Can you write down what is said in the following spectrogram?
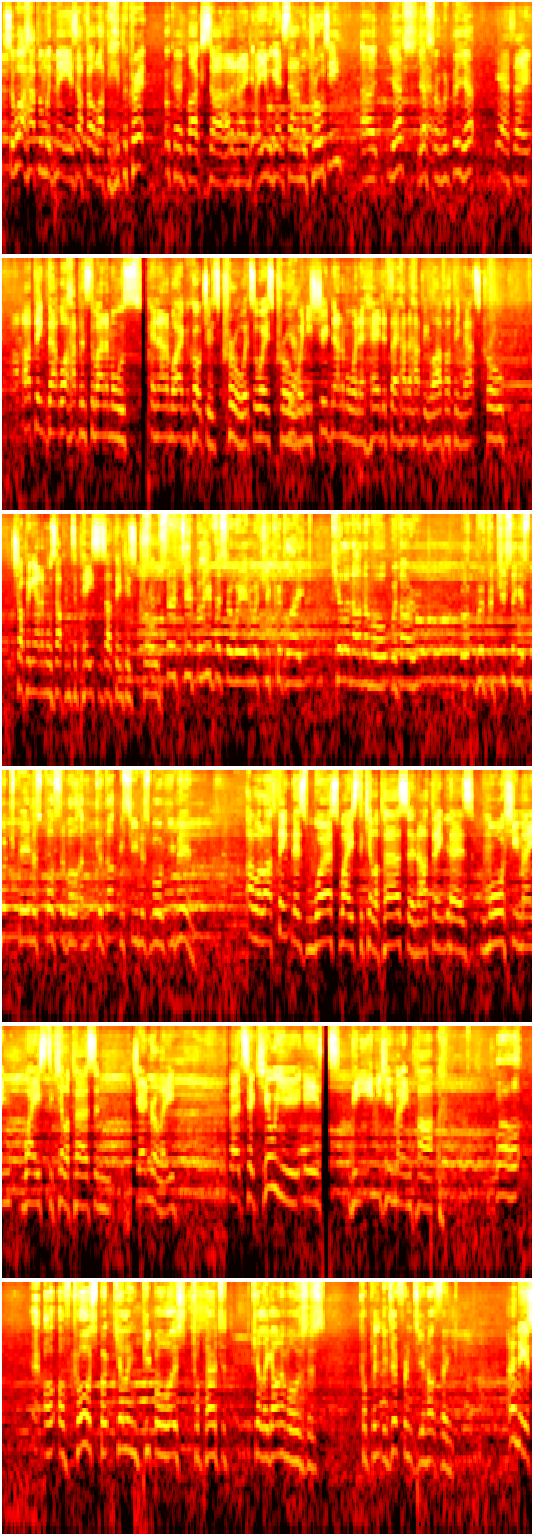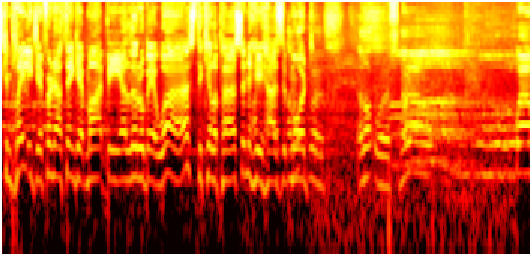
So what happened with me is I felt like a hypocrite. Okay. Like, so, I don't know, are you against animal cruelty? Uh, yes, yes, Yeah. I would be. Yeah. Yeah, so I think that what happens to animals in animal agriculture is cruel. It's always cruel. Yeah. When you shoot an animal in the head if they had a happy life, I think that's cruel. Chopping animals up into pieces, I think, is So, cruel. so do you believe there's a way in which you could like kill an animal without with reducing as much pain as possible, and could that be seen as more humane? Oh, well, I think there's worse ways to kill a person. I think there's more humane ways to kill a person generally. But to kill you is the inhumane part. Well, of course, but killing people as compared to killing animals is completely different. Do you not think? I don't think it's completely different. I think it might be a little bit worse to kill a person who has A more. lot worse. A lot worse. No. Well,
